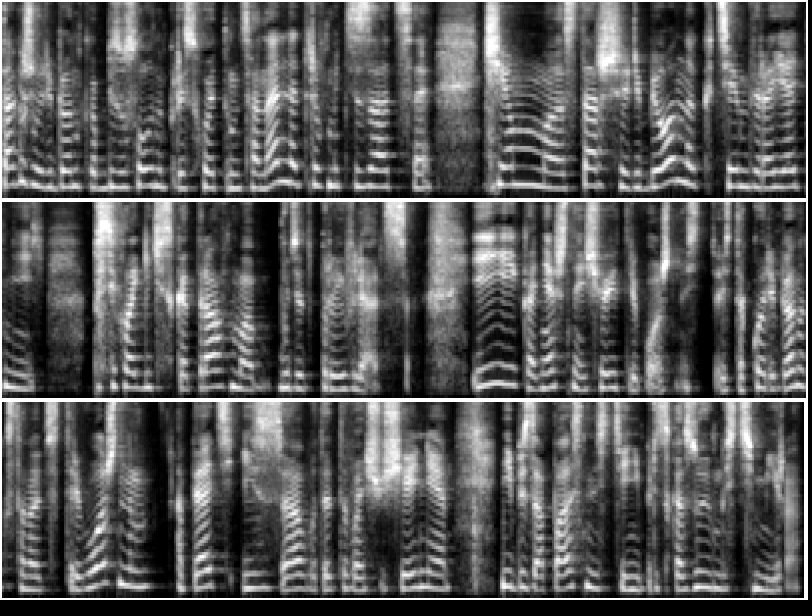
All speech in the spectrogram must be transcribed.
Также у ребенка, безусловно, происходит эмоциональная травматизация. Чем а, старше ребенок, тем вероятней психологическая травма будет проявляться. И, конечно, еще и тревожность. То есть такой ребенок становится тревожным опять из-за вот этого ощущения небезопасности и непредсказуемости мира.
